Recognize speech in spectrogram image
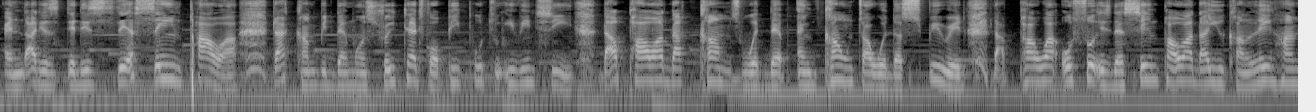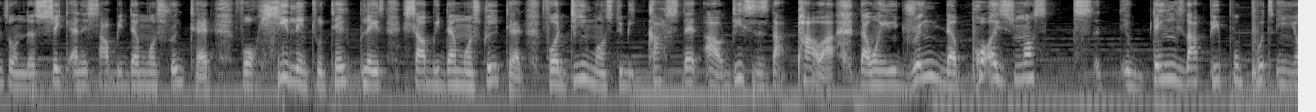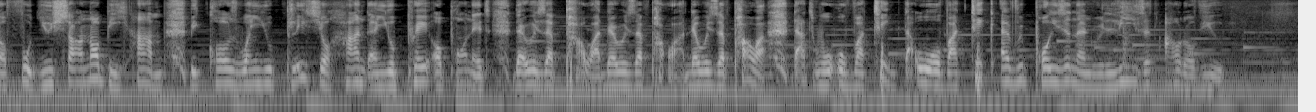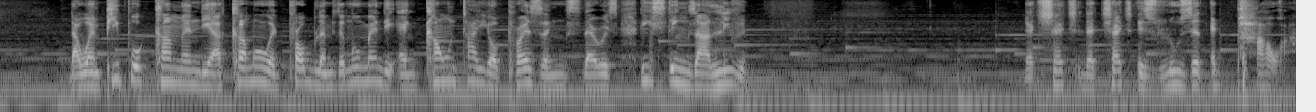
and that is it is their same power that can be demonstrated for people to even see. That power that comes with the encounter with the spirit that power also is the same power that you can lay hands on the sick and it shall be demonstrated. For healing to take place shall be demonstrated. For demons to be casted out. This is that power that when you drink the poisonous Eh, things that people put in your food you shall not be harmed because when you place your hand and you pray upon it there is a power there is a power there is a power that will overtake that will overtake every poison and release it out of you. That when people come and they are coming with problems the moment they encounter your presence there is these things are leaving the church the church is losing its power.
